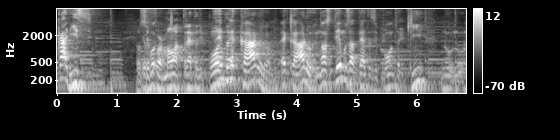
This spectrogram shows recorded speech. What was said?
caríssimo. Você vou- formar um atleta de ponta. É, é caro, João. É caro. Nós temos atletas de ponta aqui no, no-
